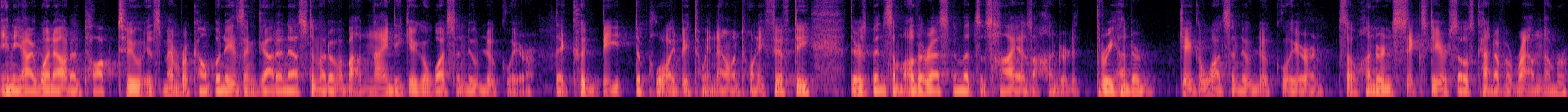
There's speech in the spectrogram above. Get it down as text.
NEI went out and talked to its member companies and got an estimate of about 90 gigawatts of new nuclear that could be deployed between now and 2050. There's been some other estimates as high as 100, 300 gigawatts of new nuclear, and so 160 or so is kind of a round number.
